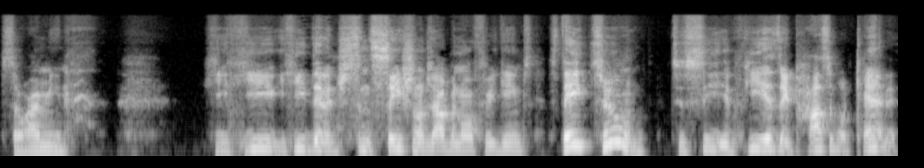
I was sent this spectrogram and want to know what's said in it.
So I mean, he he he did a sensational job in all three games. Stay tuned to see if he is a possible candidate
